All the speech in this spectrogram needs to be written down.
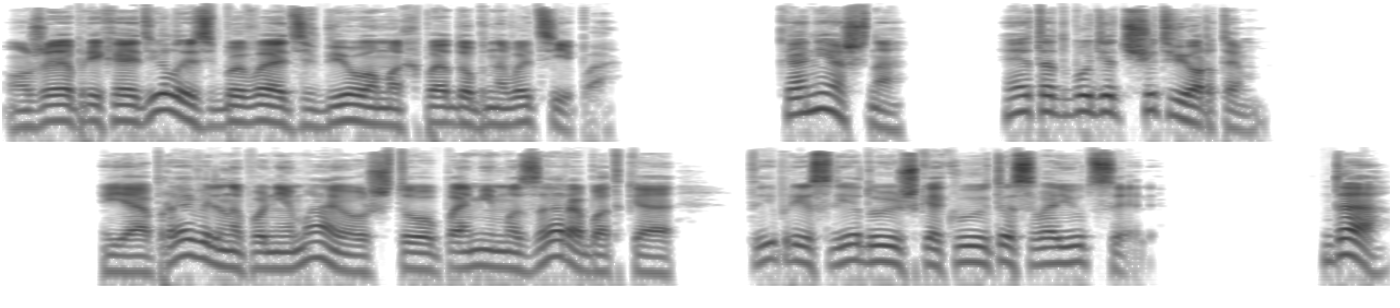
Уже приходилось бывать в биомах подобного типа? Конечно. Этот будет четвертым. Я правильно понимаю, что помимо заработка ты преследуешь какую-то свою цель? Да.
